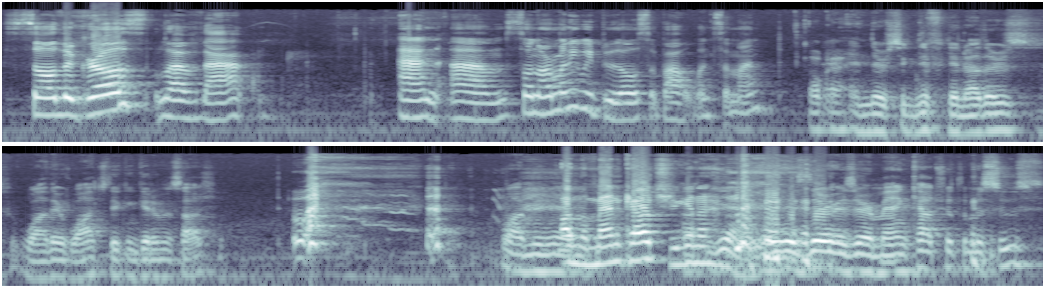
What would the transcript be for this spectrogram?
So the girls love that. And um, so normally we do those about once a month. Okay. And their significant others, while they watch, they can get a massage. Well, I mean, On the man couch, you're gonna. yeah. Is there is there a man couch with a masseuse?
